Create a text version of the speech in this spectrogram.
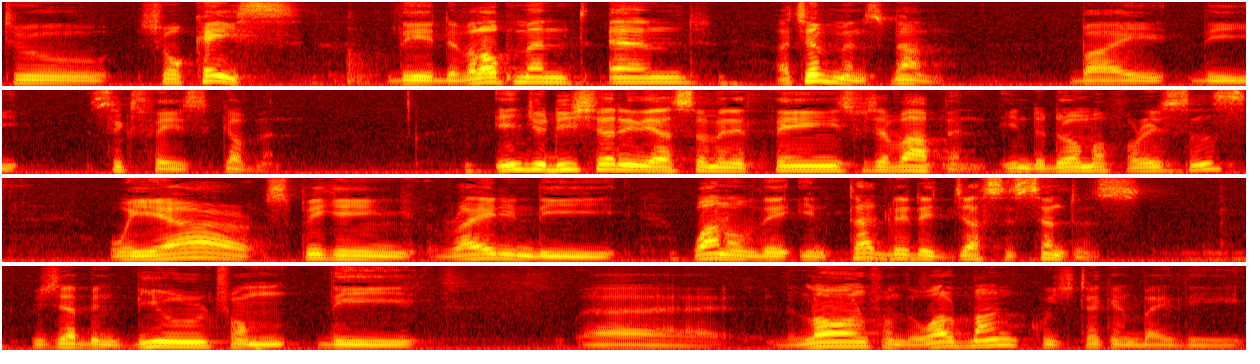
to showcase the development and achievements done by the six-phase government. In judiciary, there are so many things which have happened. In Dodoma, for instance, we are speaking right in the one of the integrated justice centers, which have been built from the, uh, the loan from the World Bank, which taken by the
